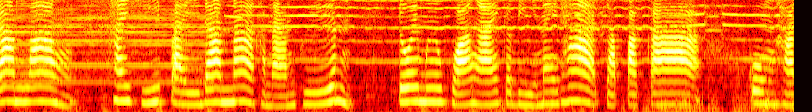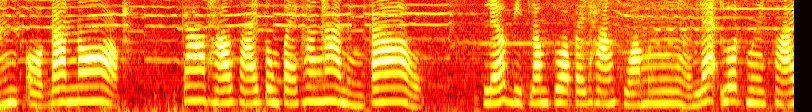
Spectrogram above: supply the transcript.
ด้านล่าง ให้ชี้ไปด้านหน้าขนานพื้น โดยมือขวาหงายกระบี่ในท่าจับปากกากงหันออกด้านนอก ก้าวเท้าซ้ายตรงไปข้างหน้าหนึ่งก้าวแล้วบิดลำตัวไปทางขวามือและลดมือซ้าย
